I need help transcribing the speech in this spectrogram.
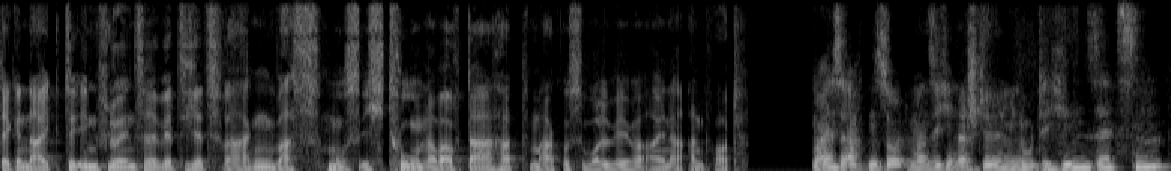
Der geneigte Influencer wird sich jetzt fragen, was muss ich tun? Aber auch da hat Markus Wollweber eine Antwort. Meines Erachtens sollte man sich in einer stillen Minute hinsetzen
